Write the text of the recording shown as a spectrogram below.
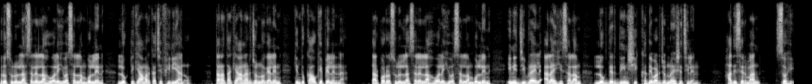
রসুলুল্লাহ সাল্লাহু আলহি ওয়াসাল্লাম বললেন, লোকটিকে আমার কাছে ফিরিয়ে আনো। তারা তাকে আনার জন্য গেলেন, কিন্তু কাউকে পেলেন না। তারপর রসুলুল্লাহ সাল্লাহু আলহি ওয়াসাল্লাম বললেন, ইনি জিব্রাইল আলাইহি সালাম লোকদের দিন শিক্ষা দেবার জন্য এসেছিলেন। হাদিসের মান সহি।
